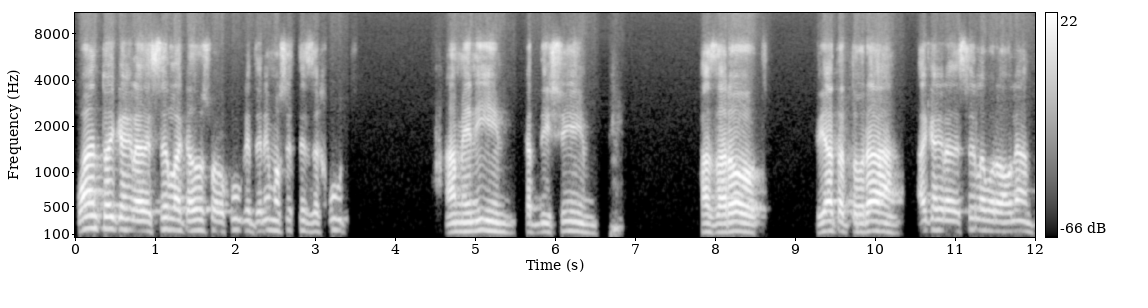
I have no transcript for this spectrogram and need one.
¿Cuánto hay que agradecerle a Kadosh Baruj que tenemos este Zehut? Amenim, Kaddishim, Hazarot, Viata Torah. Hay que agradecerle a Boraholam.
